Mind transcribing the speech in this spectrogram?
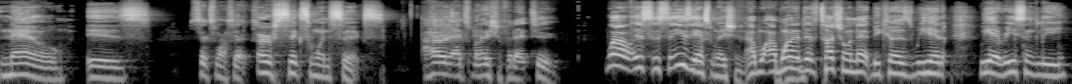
now is Six one six. Earth 616. I heard an explanation for that too. Well, it's it's an easy explanation. I, I wanted to touch on that because we had we had recently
